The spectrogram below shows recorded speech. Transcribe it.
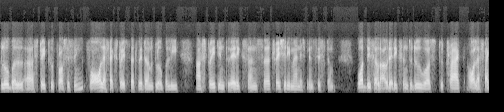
global uh, straight-through processing for all FX trades that were done globally uh, straight into Ericsson's uh, treasury management system. What this allowed Ericsson to do was to track all FX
